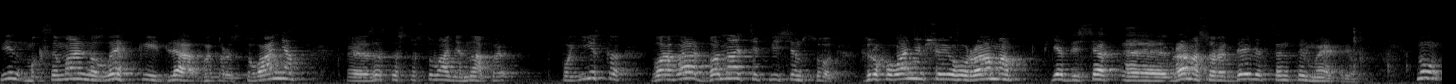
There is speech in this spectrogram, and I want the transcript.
Він максимально легкий для використання. Е, застосування на поїздках вага 12800. З урахуванням, що його рама 50, е, рама 49 см. Ну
